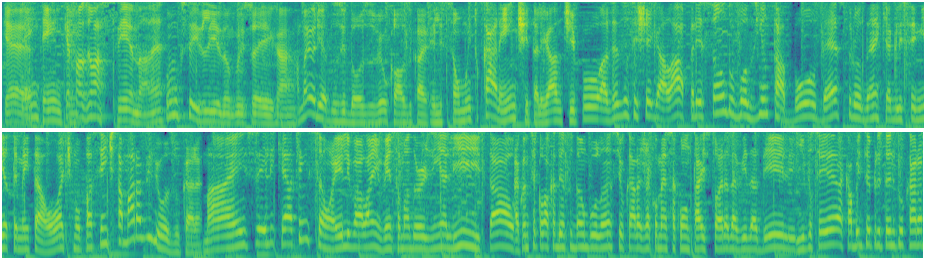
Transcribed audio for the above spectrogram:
quer. Tem, tem, Quer tem. fazer uma cena, né? Como que vocês lidam com isso aí, cara? A maioria dos idosos, viu, Klaus e Caio? Eles são muito carentes, tá ligado? Tipo, às vezes você chega lá, a pressão do vozinho tá boa, o destro, né? Que a glicemia também tá ótima, o paciente tá maravilhoso, cara. Mas ele quer atenção. Aí ele vai lá, inventa uma dorzinha ali e tal. Aí quando você coloca dentro da ambulância, o cara já começa a contar a história da vida dele. E você acaba interpretando que o cara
